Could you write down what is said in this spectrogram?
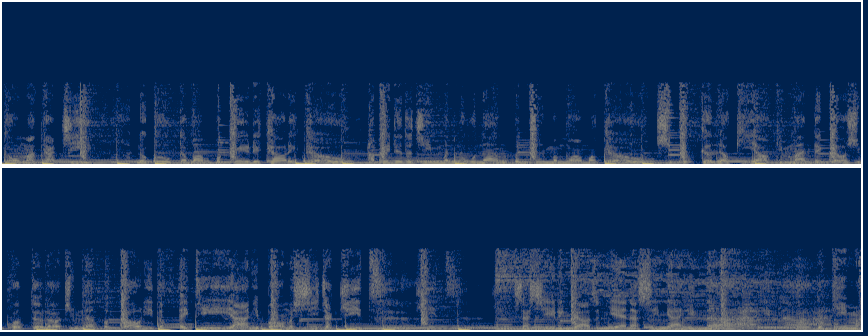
도망갔지 누구가 바빠 길을 가리고. 하필이더지만 누구나 한 번쯤만 머먹고. 시부끌려 기억이 만들고 싶어 떨어지는 뻔뻔히도 AT 아니 보면 시작 키트. 사실은 여전히 나 생각이 나. 걷기만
